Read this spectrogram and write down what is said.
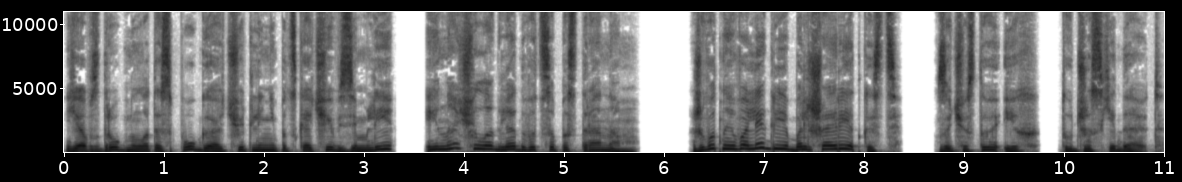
Я вздрогнул от испуга, чуть ли не подскочив земли, и начал оглядываться по сторонам. Животные в Аллегрии — большая редкость. Зачастую их тут же съедают.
